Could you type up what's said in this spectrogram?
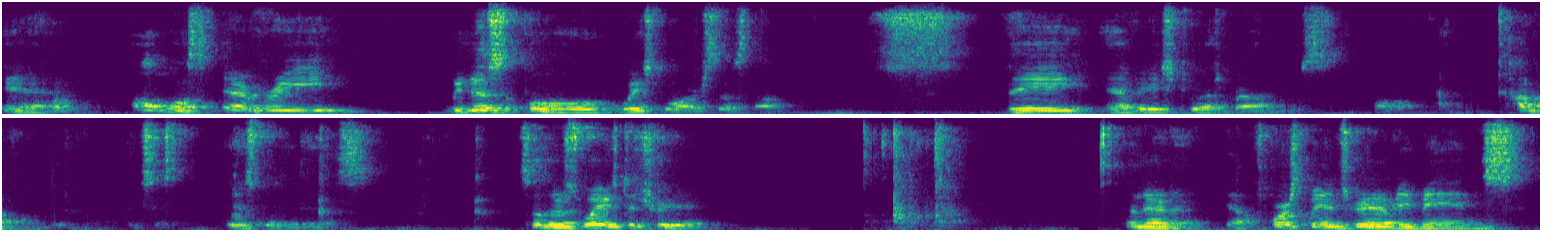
in almost every municipal wastewater system. They have H2S problems, Well, a ton of them do. It just is what it is. So there's ways to treat it. And there, you know, force mains, gravity mains,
